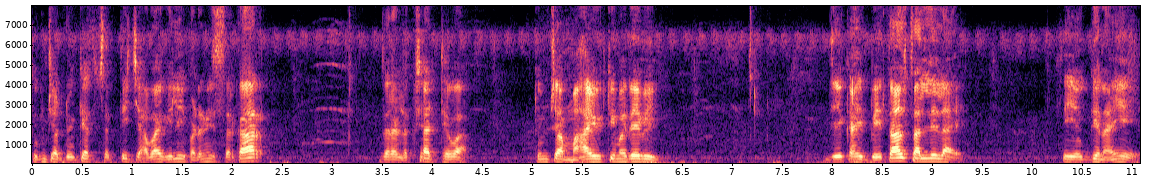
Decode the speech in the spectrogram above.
तुमच्या डोक्यात सत्तेची हवा गेली फडणवीस सरकार. जरा लक्षात ठेवा. तुमच्या महायुतीमध्ये बी जे काही बेताल चाललेलं आहे ते योग्य नाही आहे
